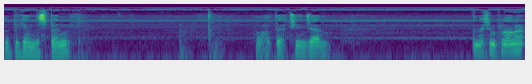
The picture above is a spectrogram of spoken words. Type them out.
would begin to spin. I'll have to change that in mission planner.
